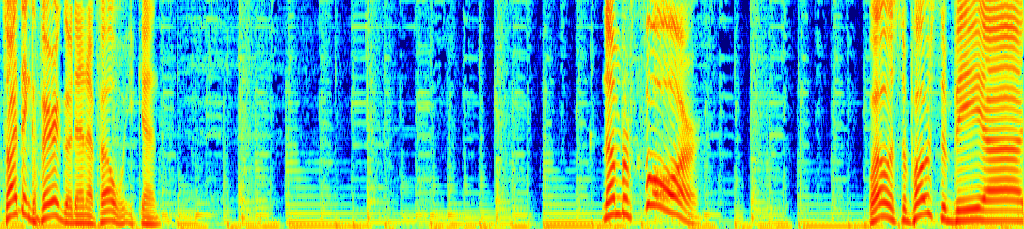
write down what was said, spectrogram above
So I think a very good NFL weekend. Number four. Well, it was supposed to be uh,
